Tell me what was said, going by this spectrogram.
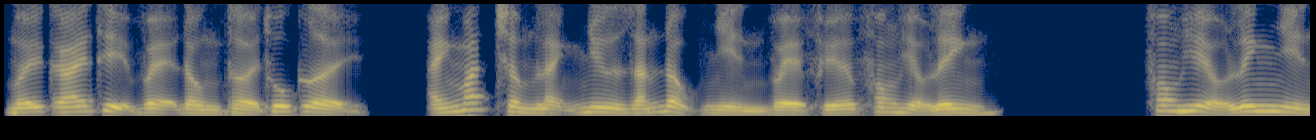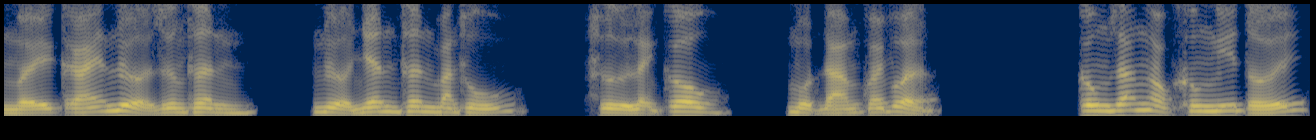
Mấy cái thị vệ đồng thời thu cười, ánh mắt trầm lạnh như rắn độc nhìn về phía phong hiểu linh. Phong hiểu linh nhìn mấy cái nửa dương thân, nửa nhân thân bán thú, hừ lạnh câu, một đám quái vật. Công giã ngọc không nghĩ tới,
